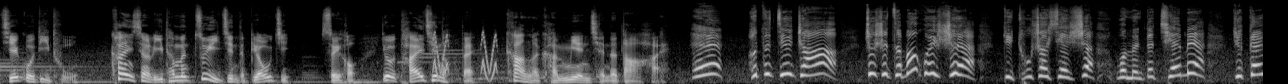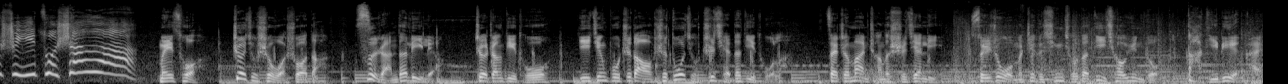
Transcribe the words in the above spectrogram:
接过地图，看向离他们最近的标记，随后又抬起脑袋看了看面前的大海。哎，猴子警长，这是怎么回事？地图上显示我们的前面应该是一座山啊！没错，这就是我说的自然的力量。这张地图已经不知道是多久之前的地图了。在这漫长的时间里，随着我们这个星球的地壳运动，大地裂开，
